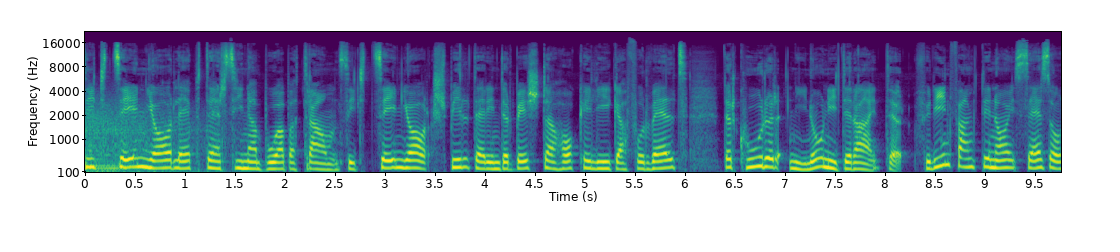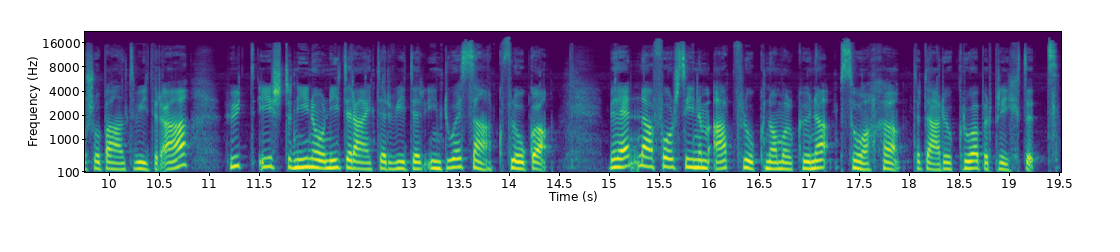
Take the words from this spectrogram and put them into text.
Seit zehn Jahren lebt er seinen Bubentraum. Seit zehn Jahren spielt er in der besten Hockeyliga der Welt, der Churer Nino Niederreiter. Für ihn fängt die neue Saison schon bald wieder an. Heute ist der Nino Niederreiter wieder in die USA geflogen. Wir hätten ihn vor seinem Abflug noch einmal besuchen Der Dario Gruber berichtet.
